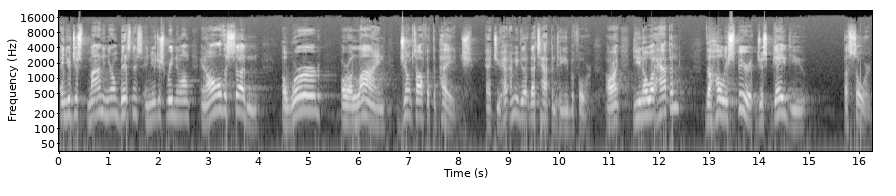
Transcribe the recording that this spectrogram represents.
and you're just minding your own business and you're just reading along, and all of a sudden, a word or a line jumps off at the page at you. How many of that's happened to you before? All right. Do you know what happened? The Holy Spirit just gave you a sword.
